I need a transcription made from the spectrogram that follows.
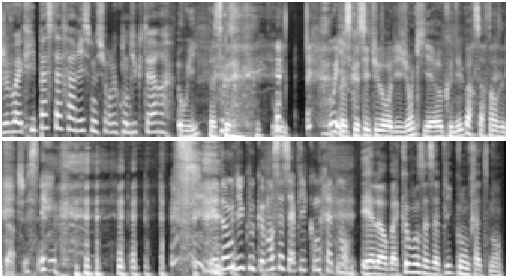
Je vois écrit pastafarisme sur le conducteur. Oui, parce que oui. oui. Parce que c'est une religion qui est reconnue par certains États. Je sais. et donc du coup, comment ça s'applique concrètement? Et alors, bah, comment ça s'applique concrètement?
